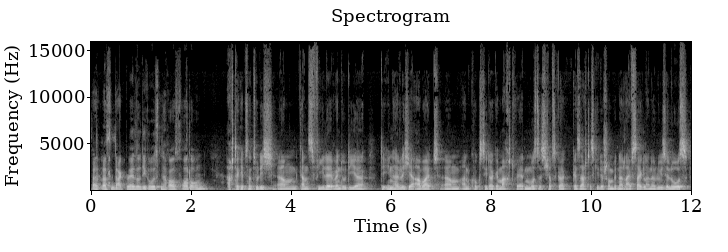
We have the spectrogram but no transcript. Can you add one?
Was sind aktuell so die größten Herausforderungen? Ach, da gibt's natürlich ähm, ganz viele, wenn du dir die inhaltliche Arbeit ähm, anguckst, die da gemacht werden muss. Ich habe es gerade gesagt, das geht ja schon mit einer Lifecycle-Analyse los.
